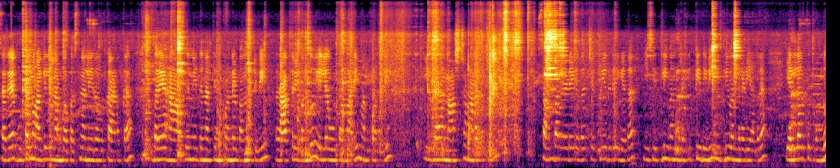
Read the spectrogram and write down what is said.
ಸರಿಯಾಗಿ ಊಟನೂ ಆಗಿಲ್ಲ ನಮ್ಗೆ ಬಸ್ನಲ್ಲಿ ಇರೋ ಕಾರಣಕ್ಕೆ. ಬರೀ ಅದನ್ನ ಇದನ್ನು ತಿನ್ಕೊಂಡೇ ಬಂದ್ಬಿಟ್ಟಿವಿ ರಾತ್ರಿ ಬಂದು ಇಲ್ಲೇ ಊಟ ಮಾಡಿ ಮಲ್ಕೊಂಡ್ವಿ. ಈಗ ನಾಷ್ಟ ಮಾಡಕತ್ತೀವಿ. ಸಾಂಬಾರು ರೆಡಿ ಆಗ್ಯದ ಚಟ್ನಿ ರೆಡಿ ಆಗ್ಯದ ಈಗ ಇಡ್ಲಿ ಒಂದು ಇಟ್ಟಿದ್ದೀವಿ. ಇಡ್ಲಿ ಒಂದು ರೆಡಿ ಆದ್ರೆ ಎಲ್ಲರೂ ಕೂತ್ಕೊಂಡು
